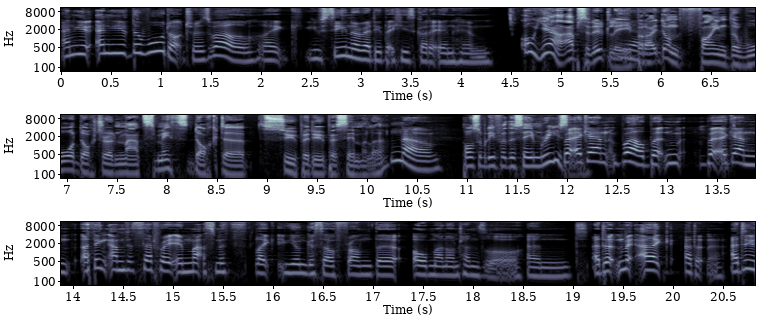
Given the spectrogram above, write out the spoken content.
And you and you the War Doctor as well. Like you've seen already that he's got it in him. Oh yeah, absolutely. Yeah. But I don't find the War Doctor and Matt Smith's Doctor super duper similar. No. Possibly for the same reason. But again, well, but but again, I think I'm separating Matt Smith's like younger self from the old man on Trenzalore, and I don't I like I don't know. I do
